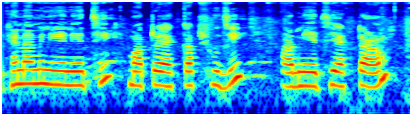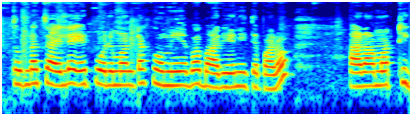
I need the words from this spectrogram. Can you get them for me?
এখানে আমি নিয়ে নিয়েছি মাত্র এক কাপ সুজি আর নিয়েছি একটা আম। তোমরা চাইলে এর পরিমাণটা কমিয়ে বা বাড়িয়ে নিতে পারো। আর আমার ঠিক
